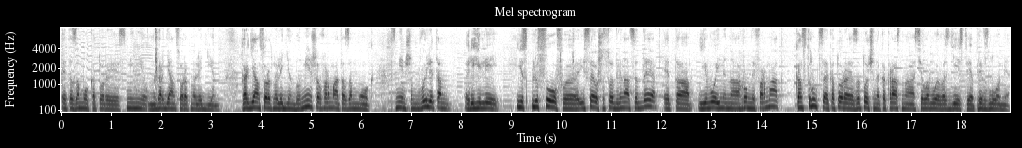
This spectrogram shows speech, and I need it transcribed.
это замок, который сменил Guardian 4001. Guardian 4001 был меньшего формата замок, с меньшим вылетом ригелей. Из плюсов э, ISEO 612D это его именно огромный формат, конструкция, которая заточена как раз на силовое воздействие при взломе.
